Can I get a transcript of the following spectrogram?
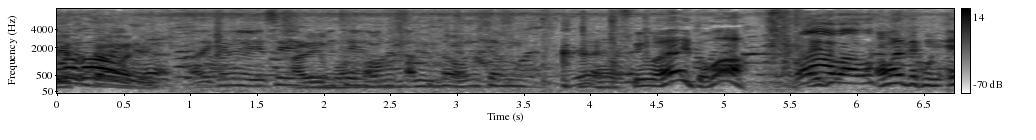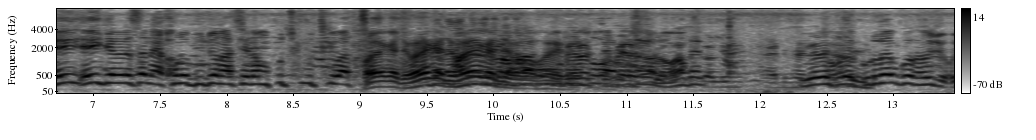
দেড়টা বাজে এই তো বাহ এই তো আমাদের দেখুন এই এই জেনারেশন এখনও দুজন আছে এরকম পুচকি পুচকি বাচ্চা। হয়ে গেছে হয়ে গেছে হয়ে গেছে। গুরুদেব কোথায়? হইছো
